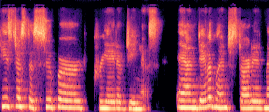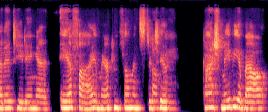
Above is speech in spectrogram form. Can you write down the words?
He's just a super creative genius. And David Lynch started meditating at AFI, American Film Institute, okay gosh, maybe about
